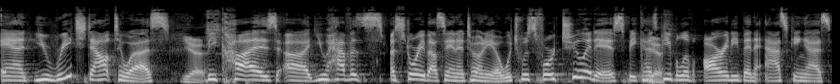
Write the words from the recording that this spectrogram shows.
and you reached out to us Yes. because uh, you have a story about San Antonio, which was fortuitous because Yes. people have already been asking us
